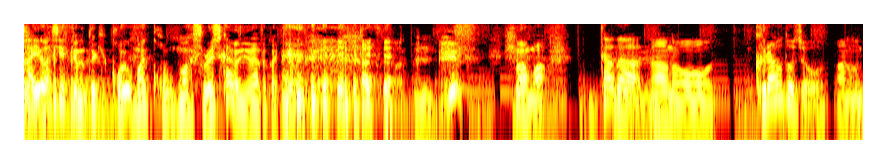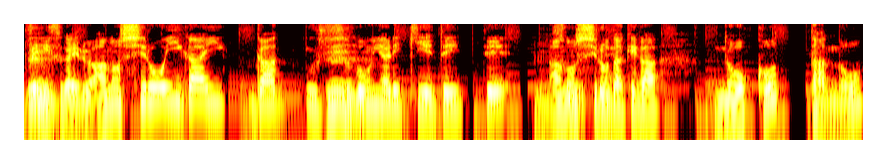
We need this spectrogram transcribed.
会話システムの時こうお前こお前それしか言わねえなとか言ってた。まあまあ。ただ、うん。あのクラウド城あのゼニスがいる、あの城以外が薄ぼんやり消えていって、うん。あの城だけが残ったの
